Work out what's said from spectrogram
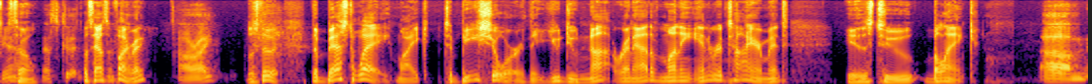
Yeah. So, that's good. Let's have some fun. Ready? All right. Let's do it. The best way, Mike, to be sure that you do not run out of money in retirement is to blank. Um,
